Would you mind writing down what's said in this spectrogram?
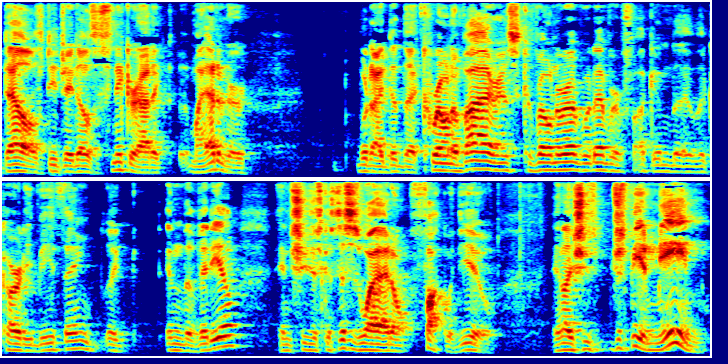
Dells, DJ Dells, a sneaker addict, my editor, when I did the coronavirus, corona, whatever, fucking the, the Cardi B thing, like in the video. And she just goes, this is why I don't fuck with you. And like, she's just being mean.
